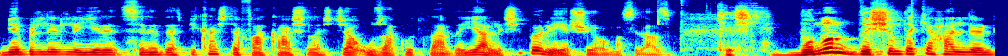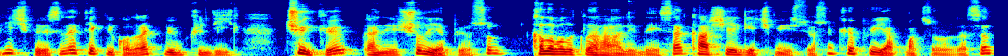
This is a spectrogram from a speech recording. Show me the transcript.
birbirleriyle yeri senede birkaç defa karşılaşacağı uzaklıklarda yerleşip böyle yaşıyor olması lazım. Keşke. Bunun dışındaki hallerin hiçbirisinde teknik olarak mümkün değil. Çünkü hani şunu yapıyorsun, kalabalıklar halindeysen karşıya geçmeyi istiyorsun, köprüyü yapmak zorundasın.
